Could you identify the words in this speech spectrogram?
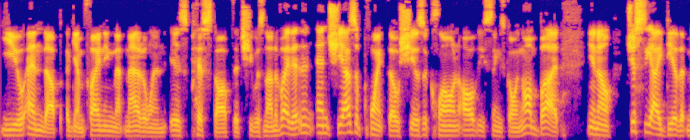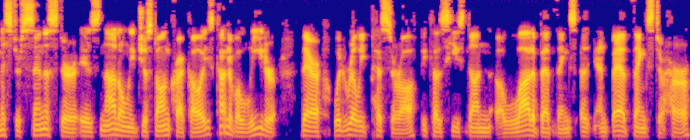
you end up again finding that Madelyne is pissed off that she was not invited. And, and she has a point, though. She is a clone, all these things going on. But, you know, just the idea that Mr. Sinister is not only just on Krakoa, he's kind of a leader there would really piss her off because he's done a lot of bad things uh, and bad things to her.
